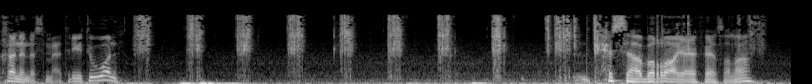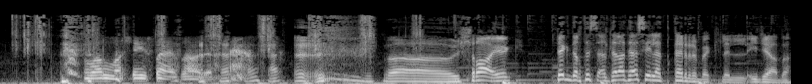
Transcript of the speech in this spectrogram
خلينا نسمع. 3 2 1 تحسها بالراية يا فيصل ها؟ والله شيء صعب هذا. وش رأيك؟ تقدر تسأل ثلاثة أسئلة تقربك للإجابة.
